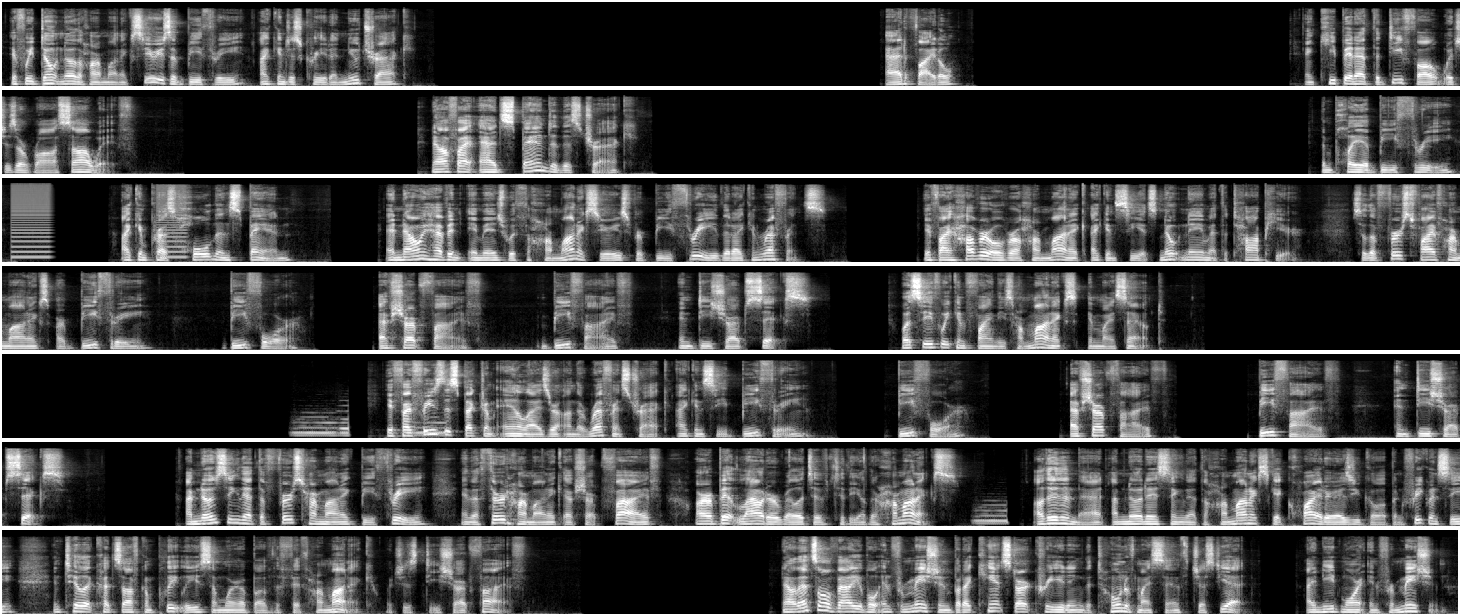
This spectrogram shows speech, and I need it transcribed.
If we don't know the harmonic series of B3, I can just create a new track add vital, and keep it at the default, which is a raw saw wave. Now if I add span to this track, then play a B3, I can press hold and span, and now I have an image with the harmonic series for B3 that I can reference. If I hover over a harmonic, I can see its note name at the top here. So the first five harmonics are B3, B4, F sharp 5, B5, and D sharp 6. Let's see if we can find these harmonics in my sound. If I freeze the spectrum analyzer on the reference track, I can see B3, B4, F sharp 5, B5, and D sharp 6. I'm noticing that the first harmonic B3 and the third harmonic F sharp 5 are a bit louder relative to the other harmonics. Other than that, I'm noticing that the harmonics get quieter as you go up in frequency until it cuts off completely somewhere above the fifth harmonic, which is D sharp 5. Now that's all valuable information, but I can't start creating the tone of my synth just yet. I need more information.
